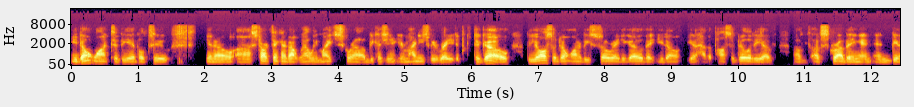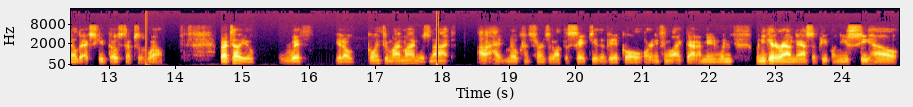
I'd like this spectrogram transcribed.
you don't want to be able to, you know, uh, start thinking about well, we might scrub because you, your mind needs to be ready to, to go. But you also don't want to be so ready to go that you don't you know have the possibility of of, of scrubbing and, and being able to execute those steps as well. But I tell you, with you know going through my mind was not I had no concerns about the safety of the vehicle or anything like that. I mean, when when you get around NASA people and you see how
